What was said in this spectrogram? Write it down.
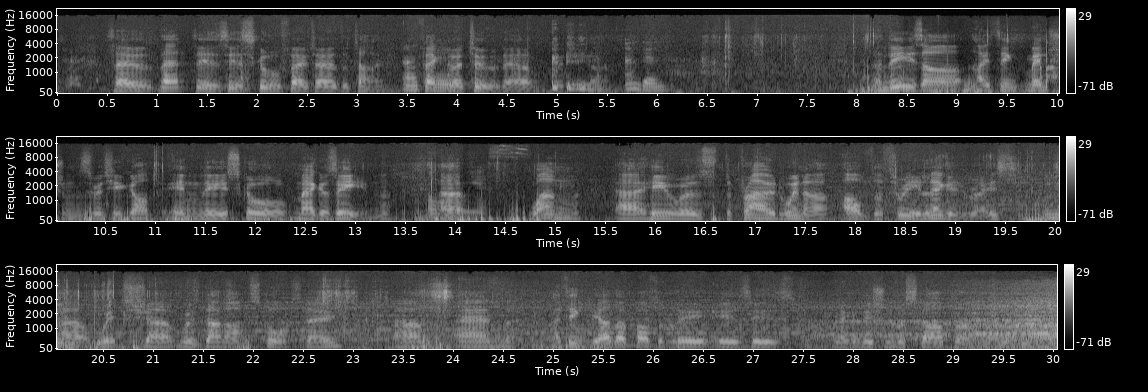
So that is his school photo at the time. In fact, there were two there at which time. And then? And these are, I think, mentions which he got in the school magazine. Oh, Uh, yes. One, uh, he was the proud winner of the three-legged race, uh, which uh, was done on Sports Day. Um, and I think the other possibly is his recognition of a star prize.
